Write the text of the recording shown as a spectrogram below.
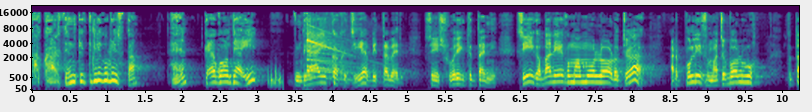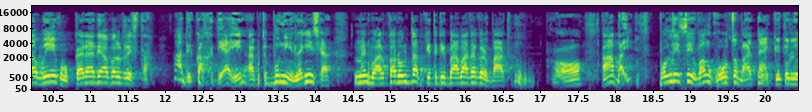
खारतिन कितली को रिश्ता हैं क्या गो जाई ध्याई कख जी अभी तबेर से छोरी कितनी सी गबाल एक मामो लोड़ छ और पुलिस मच बोलू तो तब वे को करा दिया बल रिश्ता अभी कख दियाई अभी तो बुनी लगी छा मैं बाल करूल तब कितनी बाबा दगड़ बात ओ हाँ भाई पुलिस ही वल घोर से बात है कितने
